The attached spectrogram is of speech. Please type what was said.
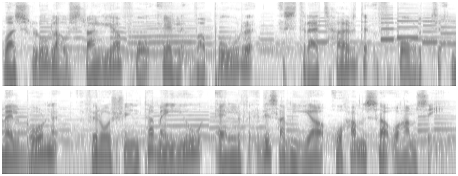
Waslu l-Awstralja fuq il-vapur Strathard f'port Melbourne fil-20 ta' Mejju 1955.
